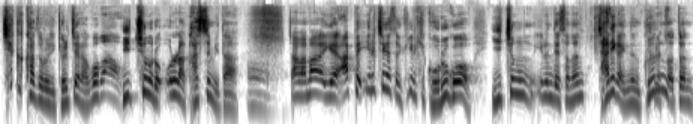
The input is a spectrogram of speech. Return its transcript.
체크카드로 결제를 하고 와우. 2층으로 올라갔습니다. 어. 자, 아마 이게 앞에 1층에서 이렇게 고르고 2층 이런 데서는 자리가 있는 그런 그렇죠. 어떤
